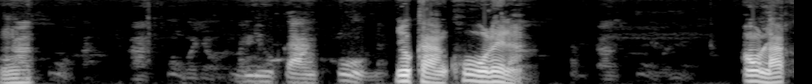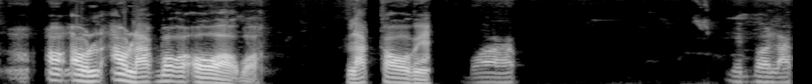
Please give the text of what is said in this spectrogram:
มันอยู่กลางคู่นะอยู่กลางคู่เลยน่ะ เอาหลัก เอาเอาเอาหลักบ่เอาออกบ่หลักเก่าไหมบ่ครับเฮ็ดบ่รัก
